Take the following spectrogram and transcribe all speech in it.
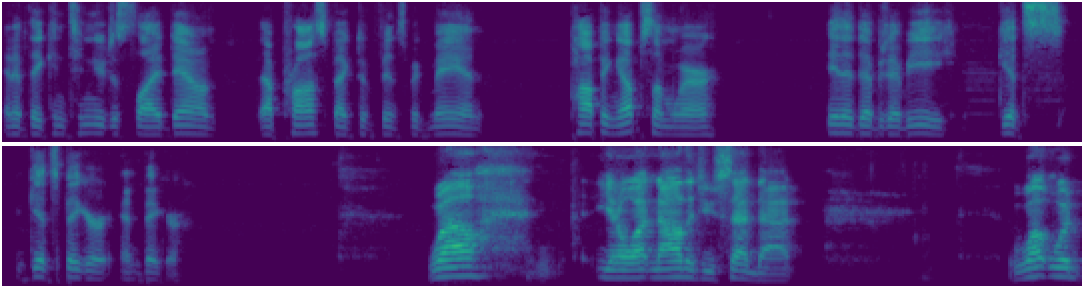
and if they continue to slide down, that prospect of Vince McMahon popping up somewhere in the WWE gets gets bigger and bigger. Well, you know what? Now that you said that, what would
